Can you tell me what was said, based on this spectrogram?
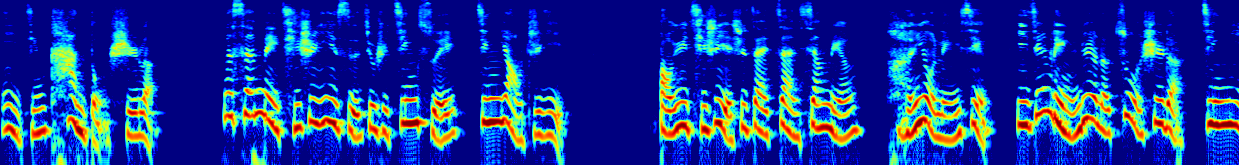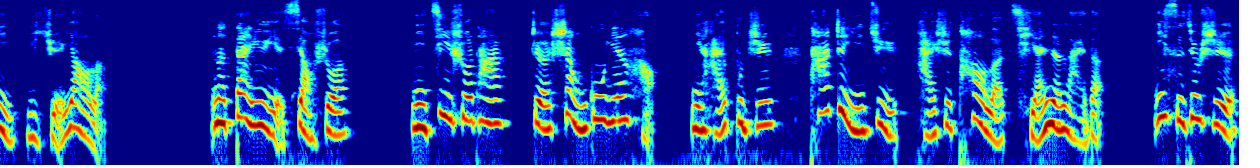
已经看懂诗了。那三昧其实意思就是精髓、精要之意。宝玉其实也是在赞香菱很有灵性，已经领略了作诗的精义与绝要了。那黛玉也笑说：“你既说他这上孤烟好，你还不知他这一句还是套了前人来的，意思就是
